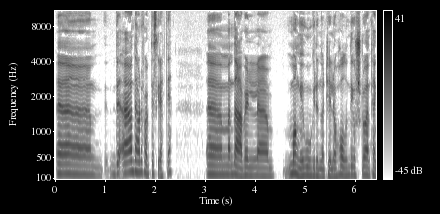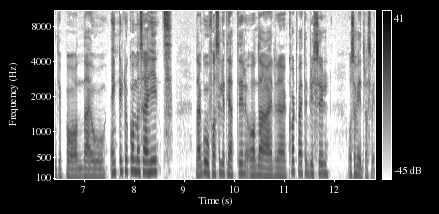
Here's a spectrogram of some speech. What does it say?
Eh, det, ja, det har du faktisk rett i. Eh, men det er vel eh, mange gode grunner til å holde det i Oslo. Jeg tenker på Det er jo enkelt å komme seg hit. Det er gode fasiliteter, og det er kort vei til Brussel, osv. osv.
